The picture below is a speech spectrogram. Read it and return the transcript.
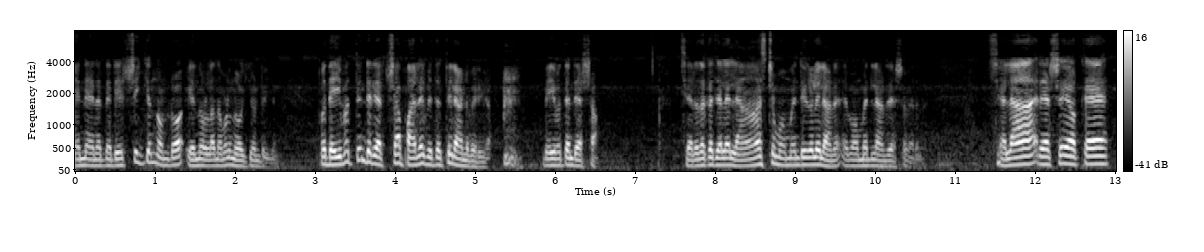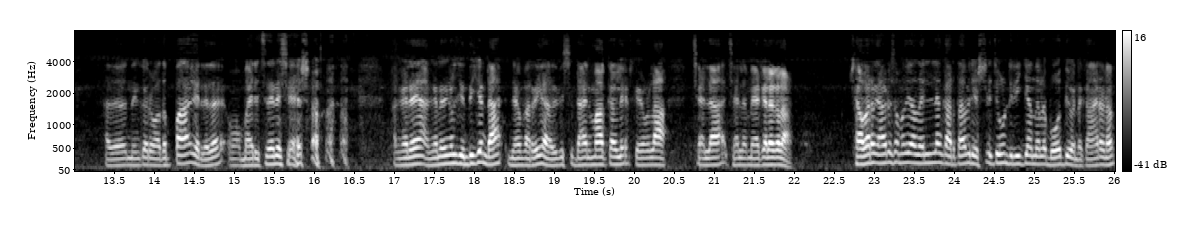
എന്നെ എന്നെ രക്ഷിക്കുന്നുണ്ടോ എന്നുള്ളത് നമ്മൾ നോക്കിക്കൊണ്ടിരിക്കുന്നു. ഇപ്പോൾ ദൈവത്തിന്റെ രക്ഷ പല വിധത്തിലാണ് വരിക. ദൈവത്തിന്റെ രക്ഷ. ചിലതൊക്കെ ചില ലാസ്റ്റ് മൊമെന്റുകളിലാണ് മൊമെന്റിലാണ് രക്ഷ വരുന്നത്. ചില രക്ഷയൊക്കെ അത് നിങ്ങൾക്ക് ഒരു ഉതപ്പാകരുത് മരിച്ചതിന് ശേഷം. അങ്ങനെ അങ്ങനെ നിങ്ങൾ ചിന്തിക്കണ്ട. ഞാൻ പറയുക അത് വിശുദ്ധാത്മാക്കളിലൊക്കെയുള്ള ചില ചില മേഖലകളാണ്. പക്ഷെ അവർ അവരെ സംബന്ധിച്ച് അതെല്ലാം കർത്താവ് രക്ഷിച്ചുകൊണ്ടിരിക്കുക എന്നുള്ള ബോധ്യമുണ്ട്. കാരണം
